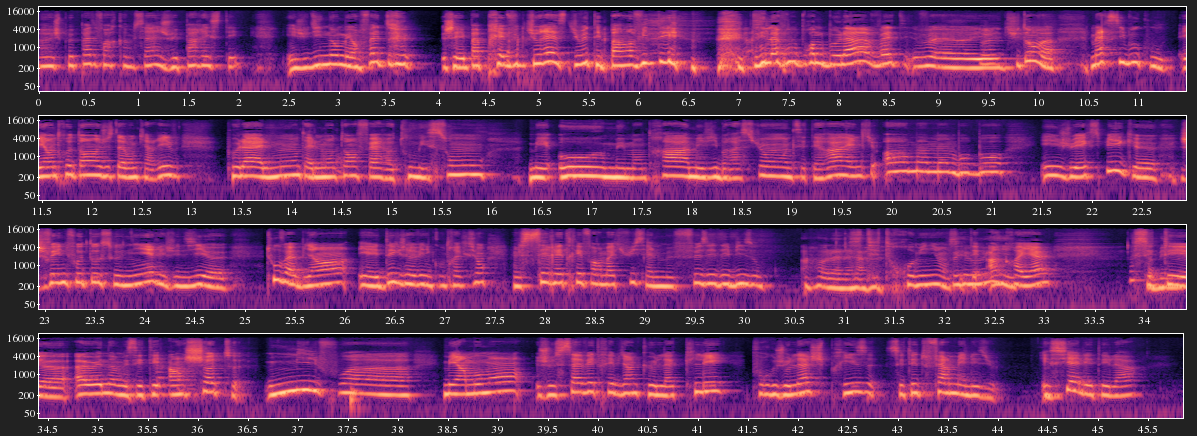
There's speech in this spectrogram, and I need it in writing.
euh, je peux pas te voir comme ça, je vais pas rester. Et je lui dis, non, mais en fait, j'avais pas prévu que tu restes. Tu veux, t'es pas invité. t'es là pour prendre Paula, va, euh, tu t'en vas. Merci beaucoup. Et entre temps, juste avant qu'il arrive, Paula, elle monte, elle m'entend faire tous mes sons. mes oh, mes mantras, mes vibrations, etc. Et elle dit Oh maman, bobo. Et je lui explique, euh, je fais une photo souvenir et je lui dis euh, Tout va bien. Et dès que j'avais une contraction, elle serrait très fort ma cuisse et elle me faisait des bisous. Oh là là. C'était trop mignon, c'était oui. incroyable. C'était euh, ah ouais non mais c'était un shot mille fois. Mais à un moment, je savais très bien que la clé pour que je lâche prise, c'était de fermer les yeux. Et si elle était là,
